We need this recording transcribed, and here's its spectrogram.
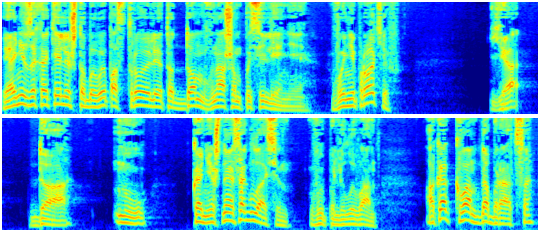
и они захотели, чтобы вы построили этот дом в нашем поселении. Вы не против?» «Я? Да. Ну, конечно, я согласен», — выпалил Иван. «А как к вам добраться?»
